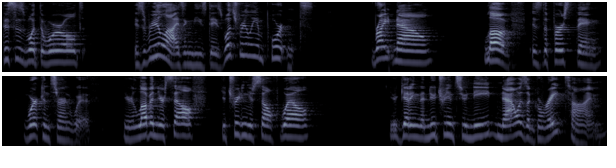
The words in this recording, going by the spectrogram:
This is what the world is realizing these days. What's really important? Right now, love is the first thing we're concerned with. You're loving yourself, you're treating yourself well, you're getting the nutrients you need. Now is a great time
